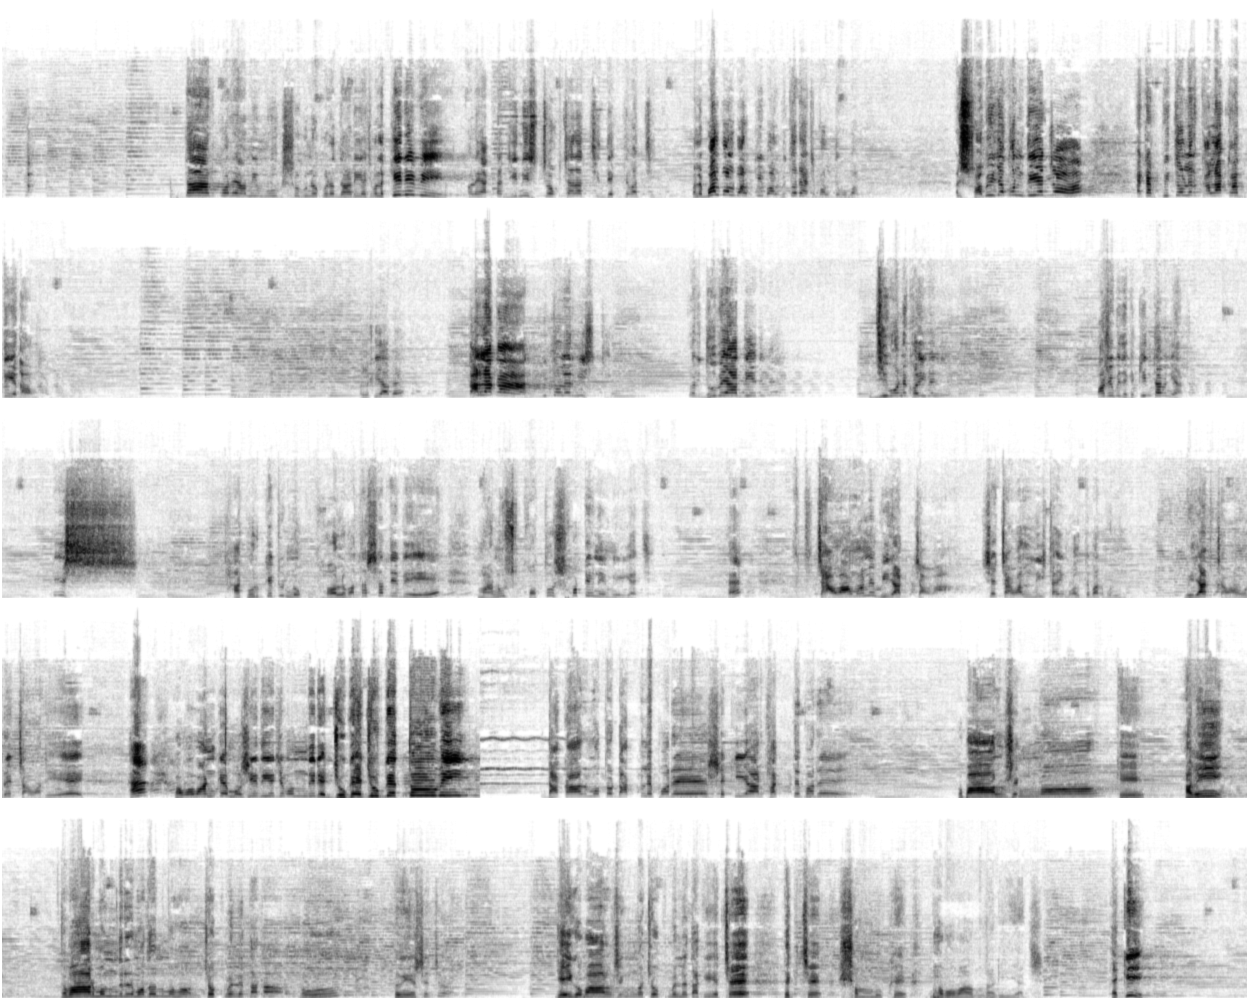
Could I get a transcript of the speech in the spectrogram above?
তারপরে আমি মুখ শুকনো করে দাঁড়িয়ে আছি, বলে, কি নিবি? বলে, একটা জিনিস চোখ চালাচ্ছি দেখতে পাচ্ছি। বলে, বল বল বল, কি বল? ভিতরে আছে, বল, দেবো, বল। সবই যখন দিয়েছ, একটা পিতলের কালাকাত দিয়ে দাও। বলে, কি হবে? কালাকাত পিতলের মিষ্টি। ধুবে আর দিয়ে দিবে? জীবনে খইবে নি? অসুবিধা কিনতে হবে নি আর? ঠাকুরকে একটু ফল বাতাসা দেবে, মানুষ কত শটে নেমে গেছে। হ্যাঁ? চাওয়া মানে বিরাট চাওয়া। সে চাওয়ার লিস্ট আমি বলতে পারব না। বিরাট চাওয়া, ওরে চাওয়া রে। হ্যাঁ? ভগবানকে বসিয়ে দিয়েছে মন্দিরে, যুগে যুগে তুমি ডাকার মতো ডাকলে পরে সে কি আর থাকতে পারে? গোপাল সিংহ, কে? আমি। তোমার মন্দিরের মদন মোহন, চোখ মেলে তাকাও। প্রভু, তুমি এসেছ? যেই গোপাল সিংহ চোখ মেলে তাকিয়েছে, দেখছে সম্মুখে ভগবান দাঁড়িয়ে আছে। একই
